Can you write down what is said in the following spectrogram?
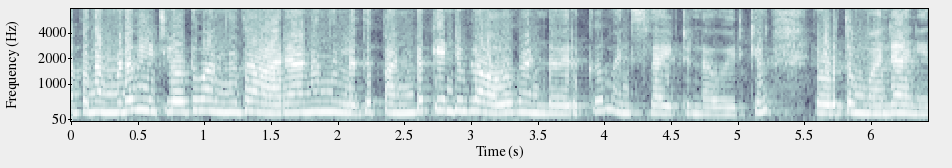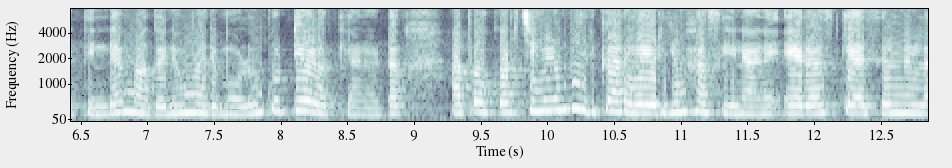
അപ്പൊ നമ്മുടെ വീട്ടിലോട്ട് വന്നത് ആരാണെന്നുള്ളത് പണ്ടൊക്കെ എന്റെ വ്ളോഗ് കണ്ടവർക്ക് മനസ്സിലായിട്ടുണ്ടാവുമായിരിക്കും. ഇവിടുത്തെ ഉമ്മാന്റെ അനിയത്തിന്റെ മകനും മരുമോളും കുട്ടികളൊക്കെയാണ് കേട്ടോ. അപ്പോൾ കുറച്ചെങ്കിലും പേർക്ക് അറിയായിരിക്കും ഹസീനാണ്. എറാസ് കാസിൽ എന്നുള്ള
